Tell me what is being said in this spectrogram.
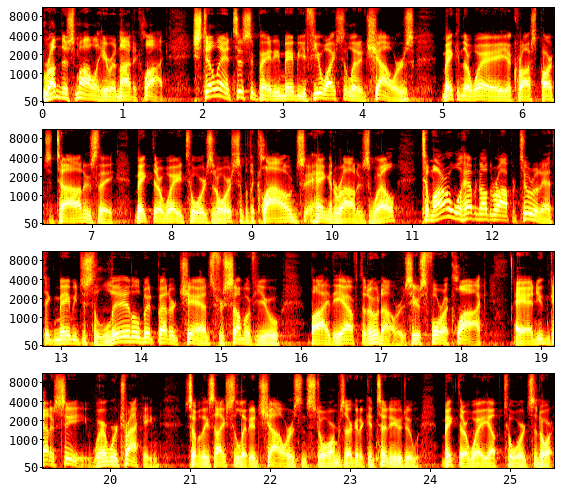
run this model here at 9 o'clock. Still anticipating maybe a few isolated showers making their way across parts of town as they make their way towards the north. Some of the clouds hanging around as well. Tomorrow we'll have another opportunity. I think maybe just a little bit better chance for some of you by the afternoon hours. Here's 4 o'clock, and you can kind of see where we're tracking. Some of these isolated showers and storms are going to continue to make their way up towards the north.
